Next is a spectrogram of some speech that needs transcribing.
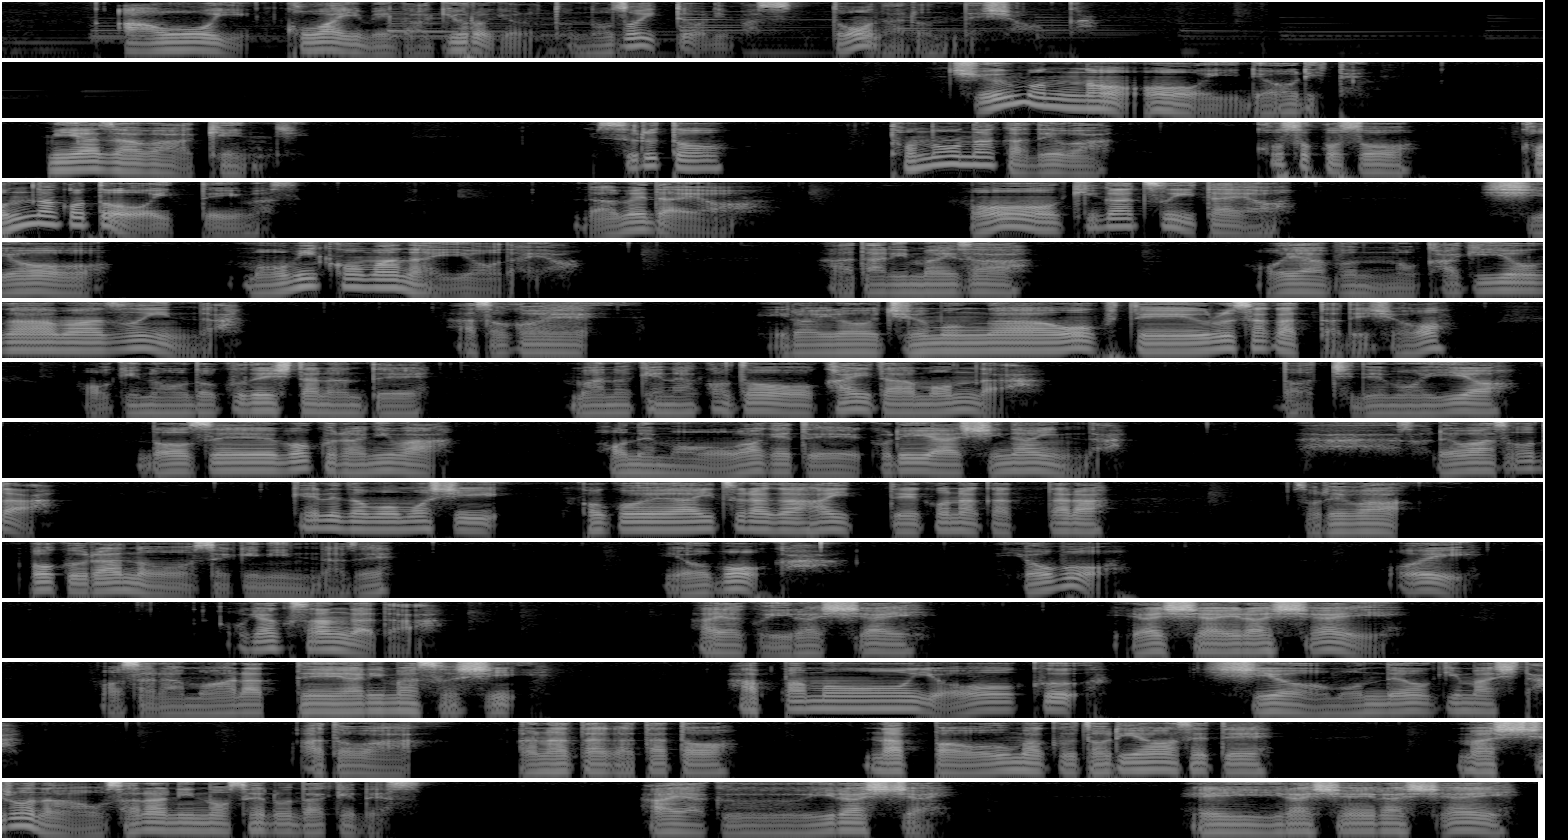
青い怖い目がギョロギョロと覗いております。どうなるんでしょうか。注文の多い料理店。宮沢賢治。すると戸の中ではこそこそこんなことを言っています。ダメだよ。もう気がついたよ。塩を揉み込まないようだよ。当たり前さ。親分の書きようがまずいんだ。あそこへいろいろ注文が多くてうるさかったでしょ。お気の毒でしたなんて、間抜けなことを書いたもんだ。どっちでもいいよ。どうせ僕らには骨も分けてくれやしないんだ。それはそうだ。けれどももしここへあいつらが入ってこなかったら、それは僕らの責任だぜ。呼ぼうか。呼ぼう。おい、お客さん方、早くいらっしゃい。いらっしゃいいらっしゃい。お皿も洗ってやりますし、葉っぱもよーく塩を揉んでおきました。あとはあなた方とナッパをうまく取り合わせて真っ白なお皿に乗せるだけです。早くいらっしゃい。えい、いらっしゃいいらっしゃい。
